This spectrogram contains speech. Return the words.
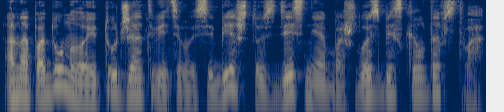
Она подумала и тут же ответила себе, что здесь не обошлось без колдовства.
